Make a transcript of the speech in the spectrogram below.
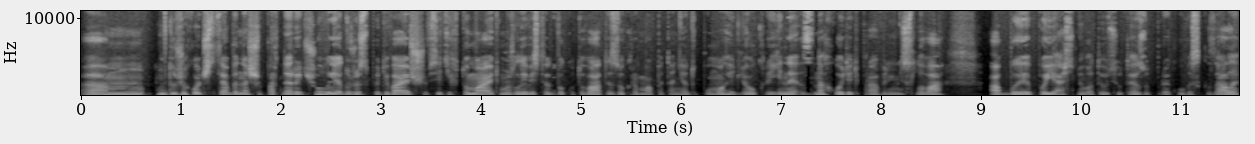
Ем, дуже хочеться, аби наші партнери чули. Я дуже сподіваюся, що всі ті, хто мають можливість адвокатувати, зокрема питання допомоги для України, знаходять правильні слова, аби пояснювати оцю тезу, про яку ви сказали.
